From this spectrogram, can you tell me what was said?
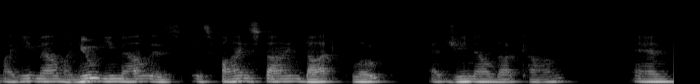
my email, my new email is is feinstein.float at gmail.com. And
